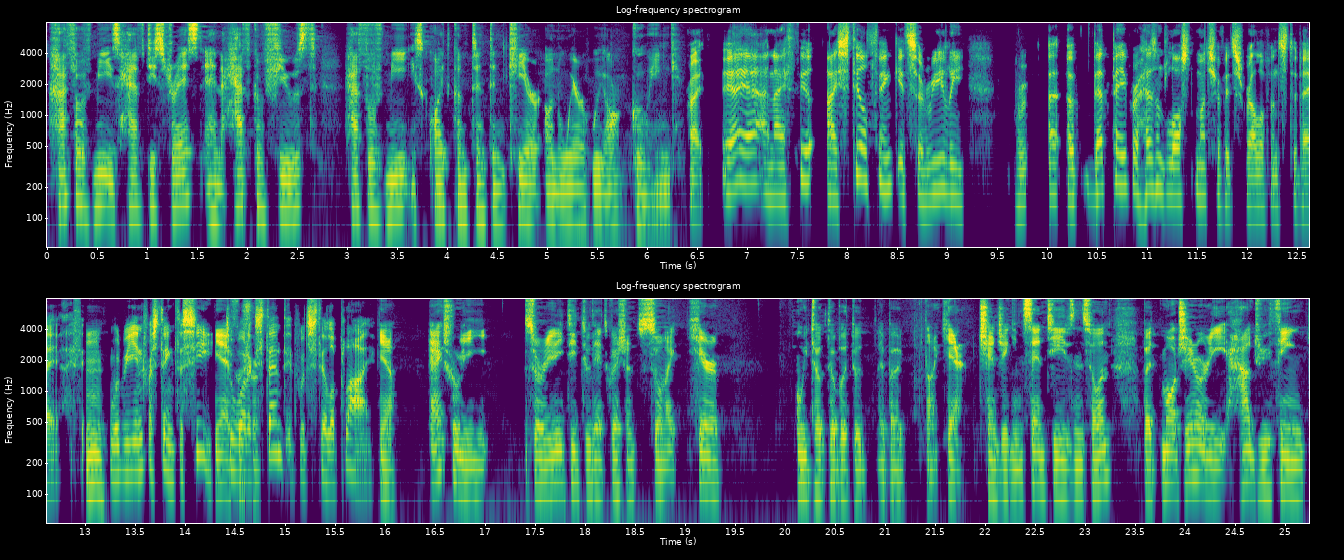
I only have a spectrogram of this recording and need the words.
Half of me is half distressed and half confused. Half of me is quite content and clear on where we are going. Right. Yeah, yeah. And I feel I still think it's a really uh, uh, that paper hasn't lost much of its relevance today. I think it would be interesting to see. Yeah, to what sure. extent it would still apply. Yeah. Actually, so related to that question, so like here we talked about about like yeah, changing incentives and so on. But more generally, how do you think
